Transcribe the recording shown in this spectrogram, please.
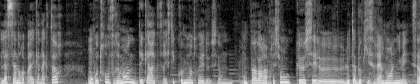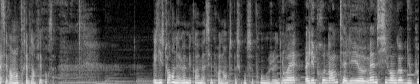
la scène avec un acteur, on retrouve vraiment des caractéristiques communes entre les deux. On, on peut avoir l'impression que c'est le, le tableau qui est réellement animé. Ça, Ouais. c'est vraiment très bien fait pour ça. Et l'histoire en elle-même est quand même assez prenante parce qu'on se prend au jeu. De... Ouais, elle est prenante, elle est euh, même si Van Gogh du coup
